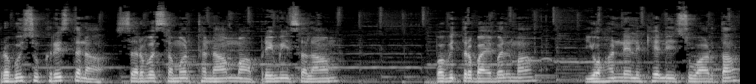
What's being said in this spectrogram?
પ્રભુ ઈસુ ખ્રિસ્તના સર્વસમર્થ નામમાં પ્રેમી સલામ, પવિત્ર બાઇબલમાં યોહાનને લખેલી સુવાર્તા,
